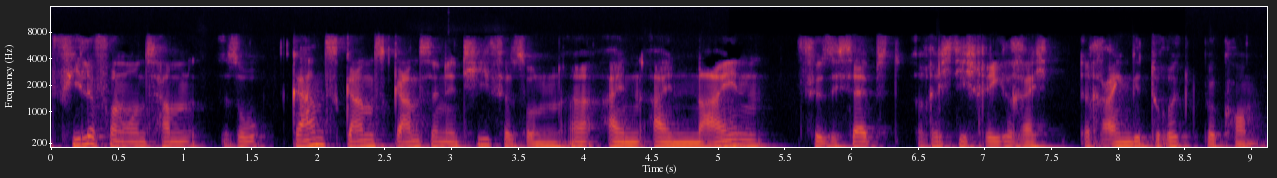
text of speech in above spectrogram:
viele von uns haben so ganz, ganz, ganz in der Tiefe so ein, äh, ein, ein Nein für sich selbst richtig regelrecht reingedrückt bekommen.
